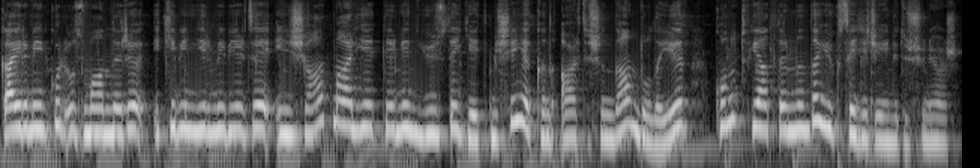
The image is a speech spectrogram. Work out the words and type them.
Gayrimenkul uzmanları 2021'de inşaat maliyetlerinin %70'e yakın artışından dolayı konut fiyatlarının da yükseleceğini düşünüyor.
